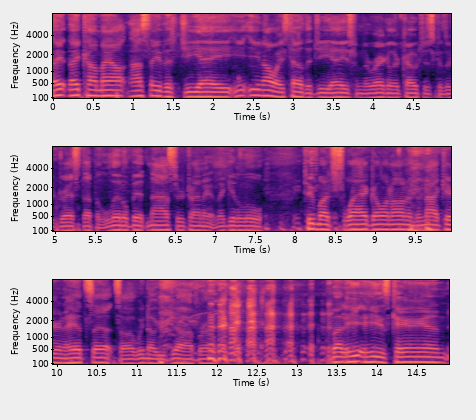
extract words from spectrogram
they, they come out. I see this GA. You, you can always tell the GAs from the regular coaches because they're dressed up a little bit nicer, trying to they get a little too much swag going on, and they're not carrying a headset. So we know your job, bro. but he, he's carrying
